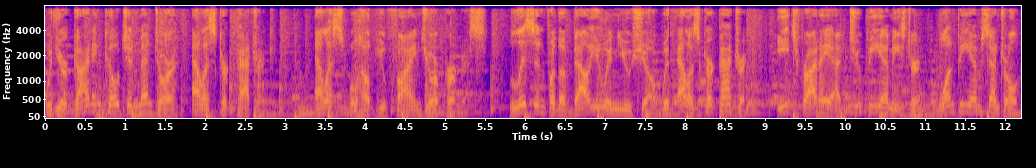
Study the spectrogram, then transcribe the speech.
with your guiding coach and mentor, L.S. Kirkpatrick. L.S. will help you find your purpose. Listen for the Value in You show with L.S. Kirkpatrick each Friday at 2 p.m. Eastern, 1 p.m. Central,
